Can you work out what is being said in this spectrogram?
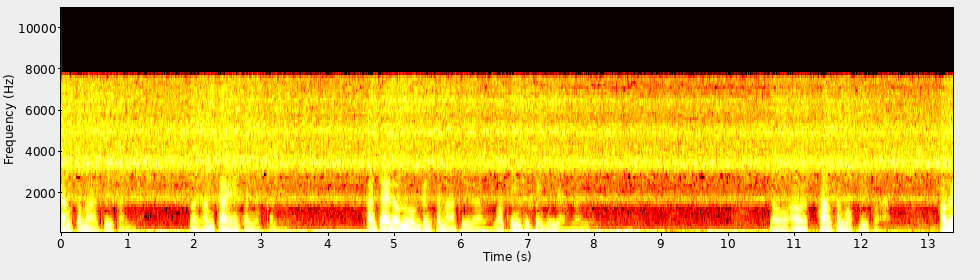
นั่งสมาธิกัน มาทำใจให้สงบกัน ถ้าใจเรารวมเป็นสมาธิแล้ว เราทิ้งทุกสิ่งทุกอย่างได้หมดเราเอาความสงบดีกว่า เอาเว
